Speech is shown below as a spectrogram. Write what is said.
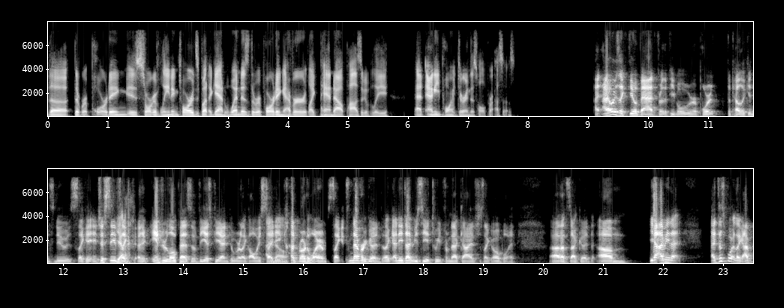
the the reporting is sort of leaning towards, but again, when does the reporting ever like panned out positively at any point during this whole process? I, I always like feel bad for the people who report the Pelicans news. Like it, it just seems yeah. like uh, Andrew Lopez of ESPN, who we're like always citing on RotoWire. It's like it's never good. Like anytime you see a tweet from that guy, it's just like, oh boy, uh, that's not good. Um, yeah, I mean, at, at this point, like I'm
